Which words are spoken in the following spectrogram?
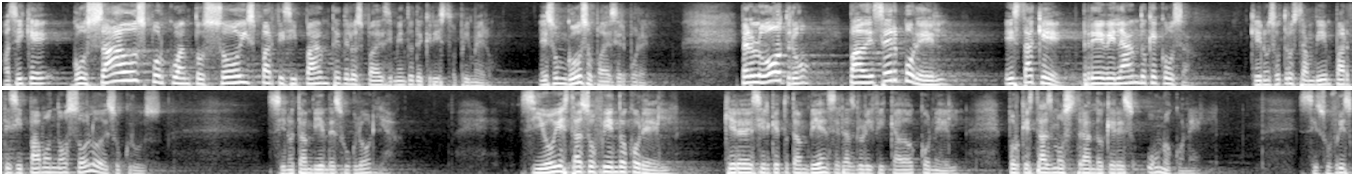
Así que gozaos por cuanto sois participantes de los padecimientos de Cristo, primero. Es un gozo padecer por Él. Pero lo otro, padecer por Él, está que revelando qué cosa? que nosotros también participamos no solo de su cruz, sino también de su gloria. Si hoy estás sufriendo con Él, quiere decir que tú también serás glorificado con Él, porque estás mostrando que eres uno con Él. Si sufres,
